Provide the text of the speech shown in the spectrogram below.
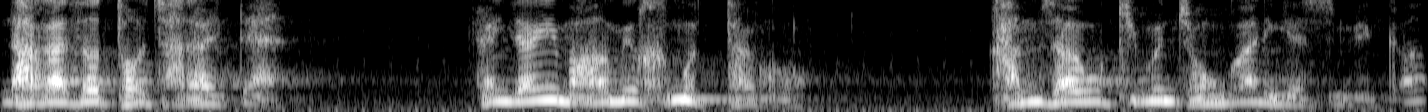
나가서 더 잘할 때 굉장히 마음이 흐뭇하고 감사하고 기분 좋은 거 아니겠습니까?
